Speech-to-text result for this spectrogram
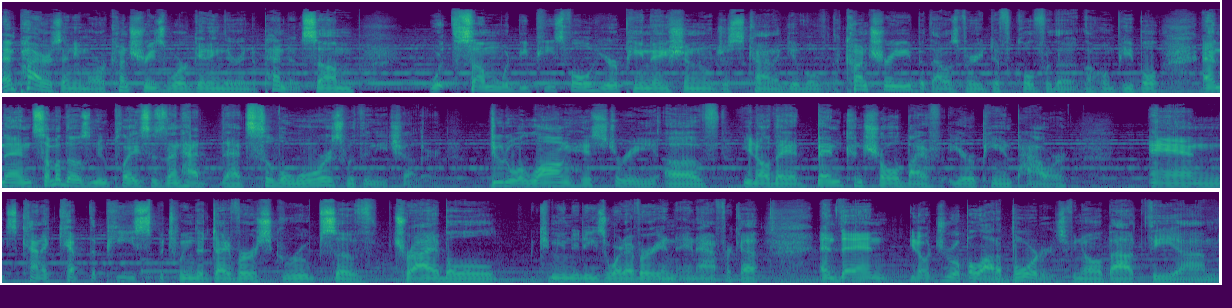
empires anymore, countries were getting their independence. Some some would be peaceful. European nation would just kind of give over the country, but that was very difficult for the, the home people. And then some of those new places then had had civil wars within each other due to a long history of, you know, they had been controlled by European power. and kind of kept the peace between the diverse groups of tribal communities or whatever in, in Africa, and then you know drew up a lot of borders. You know about the um,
